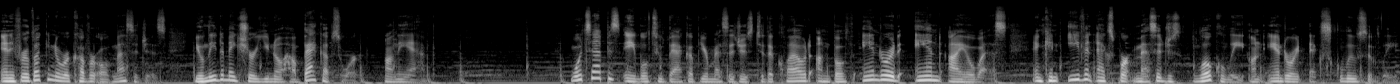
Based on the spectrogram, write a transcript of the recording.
and if you're looking to recover old messages, you'll need to make sure you know how backups work on the app. WhatsApp is able to back up your messages to the cloud on both Android and iOS, and can even export messages locally on Android exclusively,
